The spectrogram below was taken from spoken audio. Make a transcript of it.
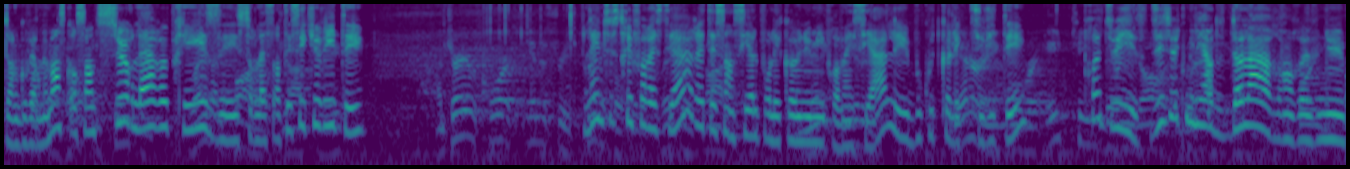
donc le gouvernement se concentre sur la reprise et sur la santé-sécurité. L'industrie forestière est essentielle pour l'économie provinciale et beaucoup de collectivités produisent 18 milliards de dollars en revenus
